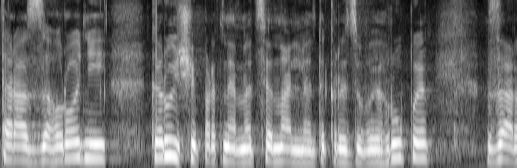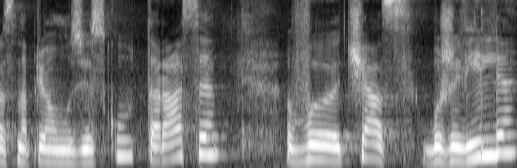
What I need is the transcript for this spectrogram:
Тарас Загородній, керуючий партнер національної антикризової групи, зараз на прямому зв'язку. Тарасе, в час божевілля е,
